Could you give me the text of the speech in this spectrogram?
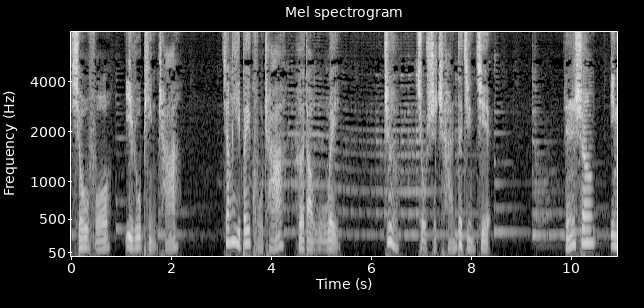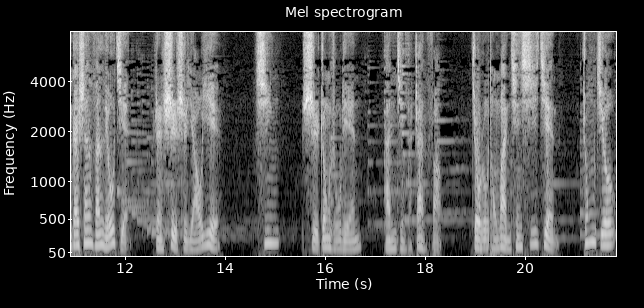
修佛亦如品茶，将一杯苦茶喝到无味，这就是禅的境界。人生应该删繁留简，任世事摇曳，心始终如莲，安静的绽放，就如同万千溪涧，终究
